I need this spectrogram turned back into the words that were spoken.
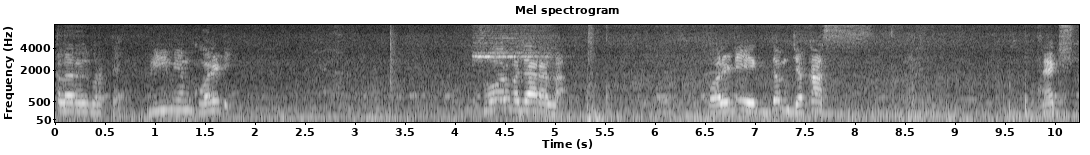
ಕಲರಲ್ಲಿ ಬರುತ್ತೆ. ಪ್ರೀಮಿಯಂ ಕ್ವಾಲಿಟಿ ಚೋರ್ ಬಜಾರ್ ಅಲ್ಲ. ಕ್ವಾಲಿಟಿ ಏಕ್ದಮ್ ಜಕಾಸ್. ನೆಕ್ಸ್ಟ್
